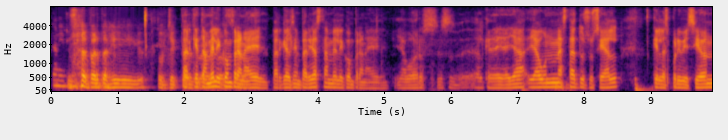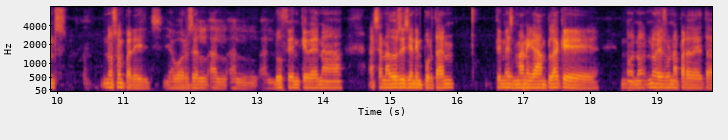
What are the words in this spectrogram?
tenir-lo. Ja per tenir objectes... Perquè també li compren a ell, perquè els imperials també li compren a ell. Llavors, és el que deia, hi ha, hi ha un estatus social que les prohibicions no són per ells. Llavors, el, el, el, el Lucen que ven a, a senadors i gent important té més màniga ampla que no, no, no és una paradeta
